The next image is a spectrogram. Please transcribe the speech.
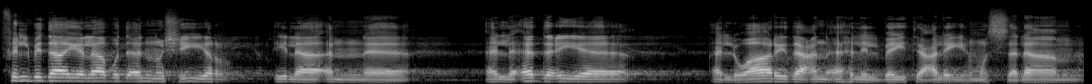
في البداية لابد أن نشير إلى أن الأدعية الواردة عن أهل البيت عليهم السلام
